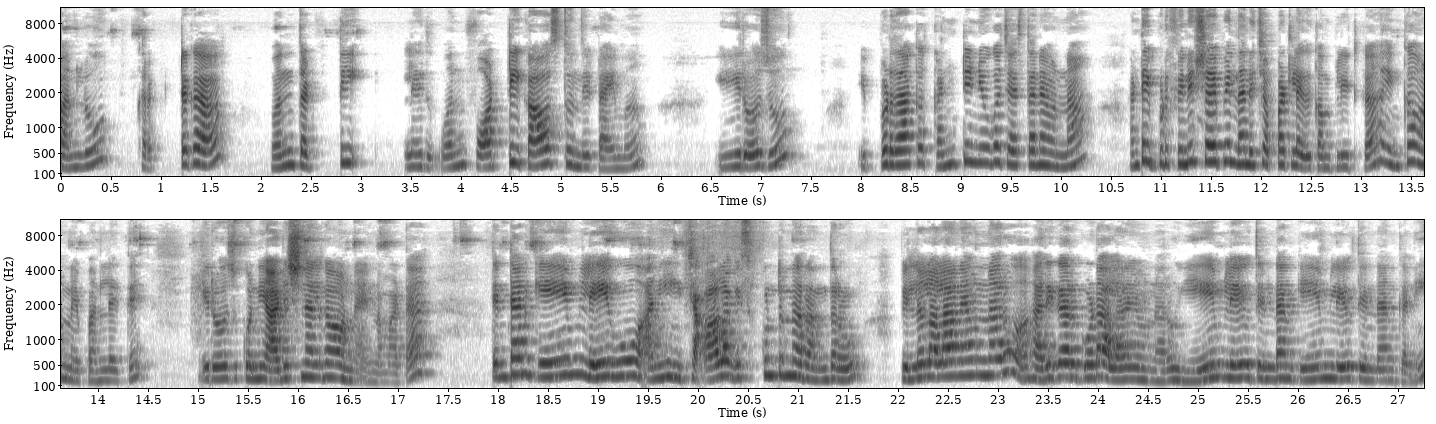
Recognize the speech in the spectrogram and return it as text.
పనులు. కరెక్ట్‌గా 1:30 లేదు 1:40 కావస్తుంది టైము. ఈరోజు ఇప్పుడు దాకా కంటిన్యూగా చేస్తానే ఉన్నా. అంటే ఇప్పుడు ఫినిష్ అయిపోయిందని చెప్పట్లేదు కంప్లీట్‌గా. ఇంకా ఉన్నాయి పనులైతే. ఈరోజు కొన్ని అడిషనల్‌గా ఉన్నాయన్నమాట. తినటానికి ఏం లేవు అని చాలా విసుక్కుంటున్నారు అందరూ. పిల్లలు అలానే ఉన్నారు. హరిగారు కూడా అలానే ఉన్నారు. ఏం లేవు తినడానికి, ఏం లేవు తినడానికని.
